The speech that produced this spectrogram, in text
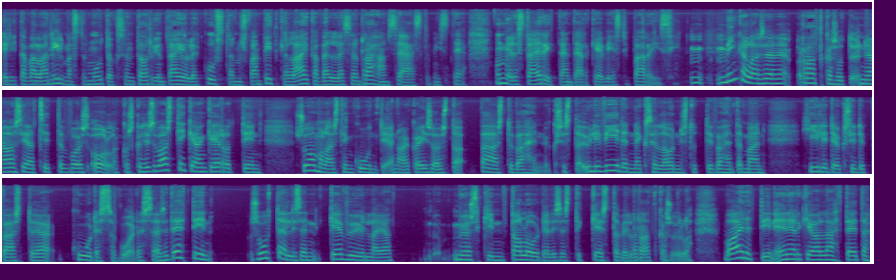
Eli tavallaan ilmastonmuutoksen torjunta ei ole kustannus, vaan pitkällä aikavälillä se on rahan säästämistä. Ja mun mielestä on erittäin tärkeä viesti Pariisiin. Minkälaisia ne ratkaisut, ne asiat sitten voisi olla? Koska siis vastikään kerrottiin suomalaisten kuntien aika isoista päästövähennyksistä. Yli viidenneksellä onnistuttiin vähentämään hiilidioksidipäästöjä kuudessa vuodessa. Ja se tehtiin suhteellisen kevyillä ja myöskin taloudellisesti kestävillä ratkaisuilla. Vaihdettiin energianlähteitä,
